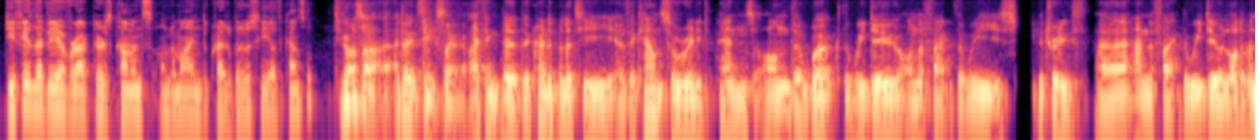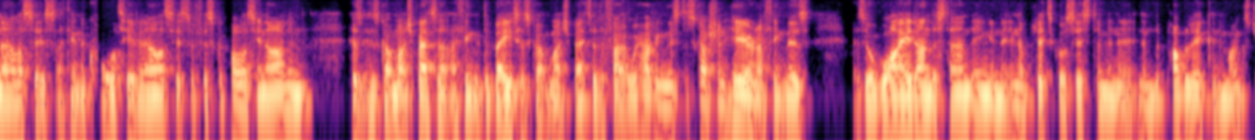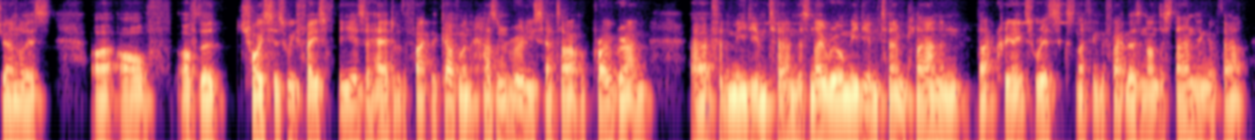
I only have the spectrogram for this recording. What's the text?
Do you feel that Leo Varadkar's comments undermine the credibility of the council? To be honest, I, I, don't think so. I think the, the credibility of the council really depends on the work that we do, on the fact that we speak the truth, uh, and the fact that we do a lot of analysis. I think the quality of analysis of fiscal policy in Ireland has, has got much better. I think the debate has got much better. The fact we're having this discussion here, and I think there's there's a wide understanding in, in the political system and in, in the public and amongst journalists uh, of of the choices we face for the years ahead. Of the fact the government hasn't really set out a program uh, for the medium term. There's no real medium term plan, and that creates risks. And I think the fact there's an understanding of that,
